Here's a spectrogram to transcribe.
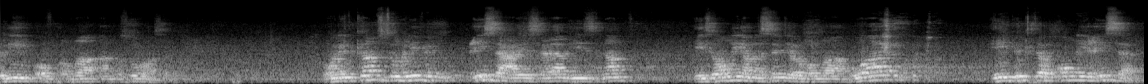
belief of Allah and Rasulullah. When it comes to believing Isa alayhi salam, he is not, he is only a messenger of Allah. Why? He picked up only Isa,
